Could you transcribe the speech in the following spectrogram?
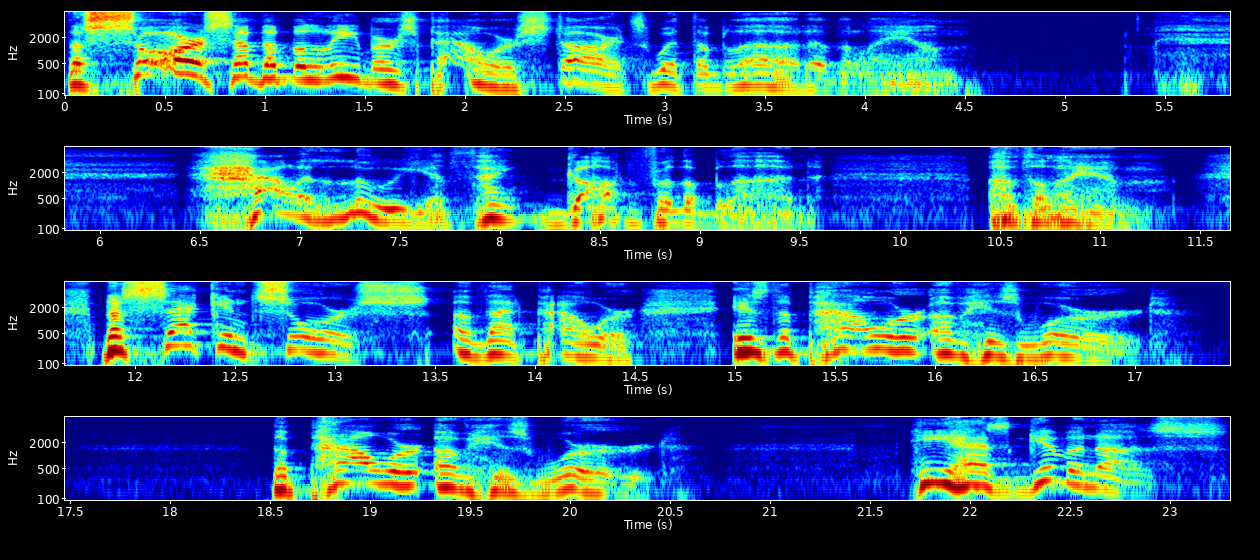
The source of the believer's power starts with the blood of the Lamb. Hallelujah. Thank God for the blood of the Lamb. The second source of that power is the power of His Word the power of His Word. He has given us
